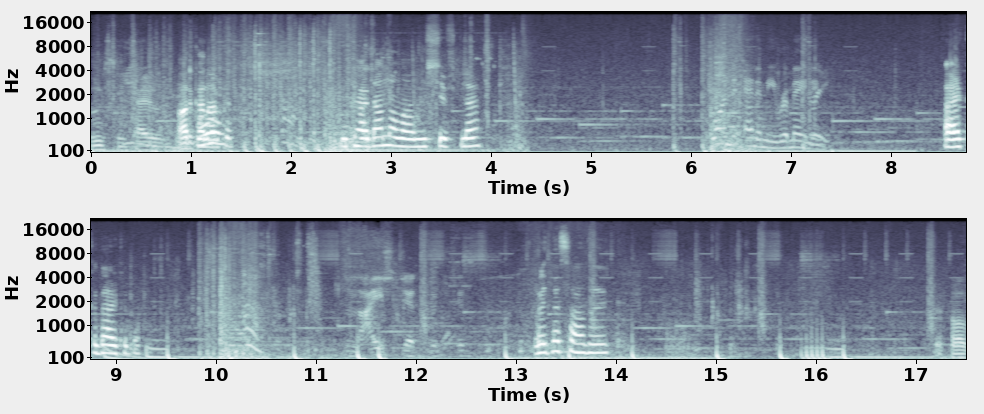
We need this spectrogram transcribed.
Misin? Arkan arkan. Yukarıdan dolanmış shift'le. Arkada arkada. Nice sağlık. F6.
